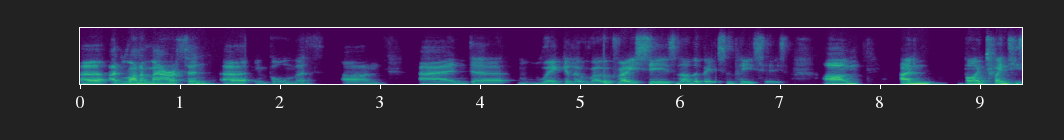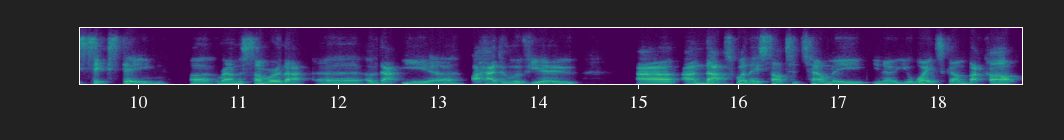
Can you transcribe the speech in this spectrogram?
uh, I'd run a marathon uh, in Bournemouth um, and uh, regular road races and other bits and pieces. Um, and by 2016, uh, around the summer of that uh, of that year, I had a review uh, and that's when they started to tell me, you know, your weight's going back up,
